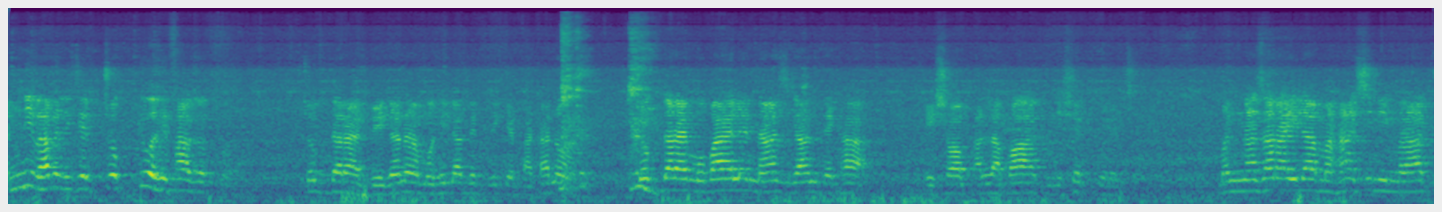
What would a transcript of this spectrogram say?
এমনিভাবে নিজের চোখকেও হেফাজত করা চোখ দ্বারা বেগানা মহিলাদের দিকে তাকানো চোখ দ্বারায় মোবাইলে নাচ গান দেখা এইসব আল্লাহ পাক নিষেধ করেছে من نظر إلى محاسن امرأة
